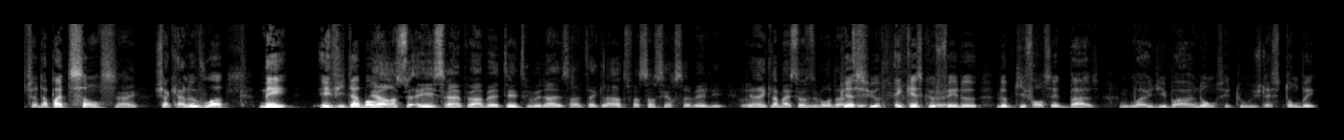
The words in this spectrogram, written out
ça n'a pas de sens. Chacun le voit. Mais Évidemment. Et, il serait un peu embêté, le tribunal de Santa Clara, de toute façon, s'il recevait les, réclamations du monde entier. Bien sûr. Et qu'est-ce que fait le, petit Français de base? Mm Il dit bah, non, c'est tout, je laisse tomber.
